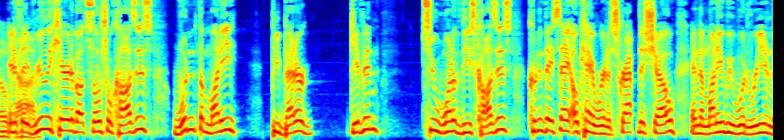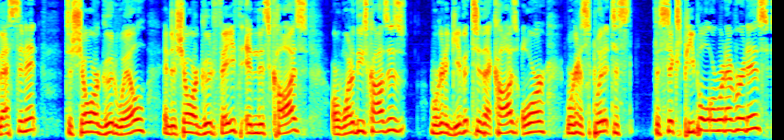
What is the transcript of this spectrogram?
Oh, and if they really cared about social causes, wouldn't the money be better given to one of these causes? Couldn't they say, okay, we're going to scrap this show and the money we would reinvest in it to show our goodwill and to show our good faith in this cause or one of these causes? We're going to give it to that cause or we're going to split it to the six people or whatever it is.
